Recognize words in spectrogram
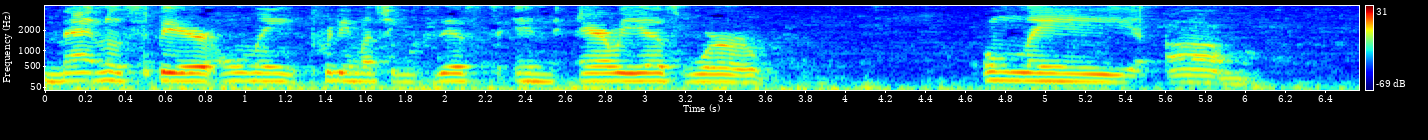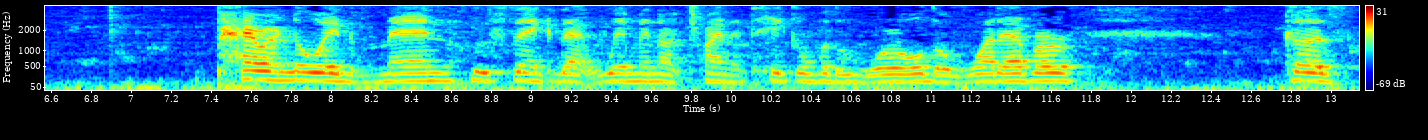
manosphere only pretty much exists in areas where only um, paranoid men who think that women are trying to take over the world or whatever. Because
